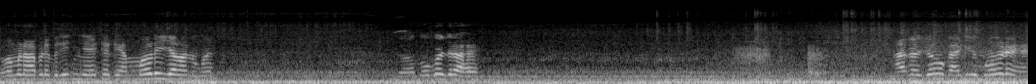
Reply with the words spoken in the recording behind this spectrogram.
હમણાં આપણે બ્રિજને હેઠેથી આમ મળી જવાનું હોય. બોગોદરા હે. આગળ જો ગાડીઓ મળે હે.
